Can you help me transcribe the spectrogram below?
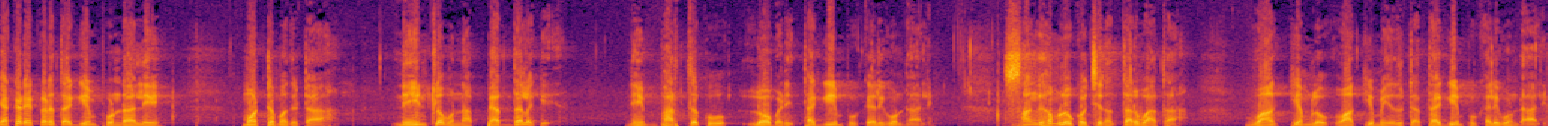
ఎక్కడెక్కడ తగ్గింపు ఉండాలి? మొట్టమొదట నీ ఇంట్లో ఉన్న పెద్దలకి నీ భర్తకు లోబడి తగ్గింపు కలిగి ఉండాలి. సంఘంలోకి వచ్చిన తరువాత వాక్యంలో వాక్యం ఎదుట తగ్గింపు కలిగి ఉండాలి.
